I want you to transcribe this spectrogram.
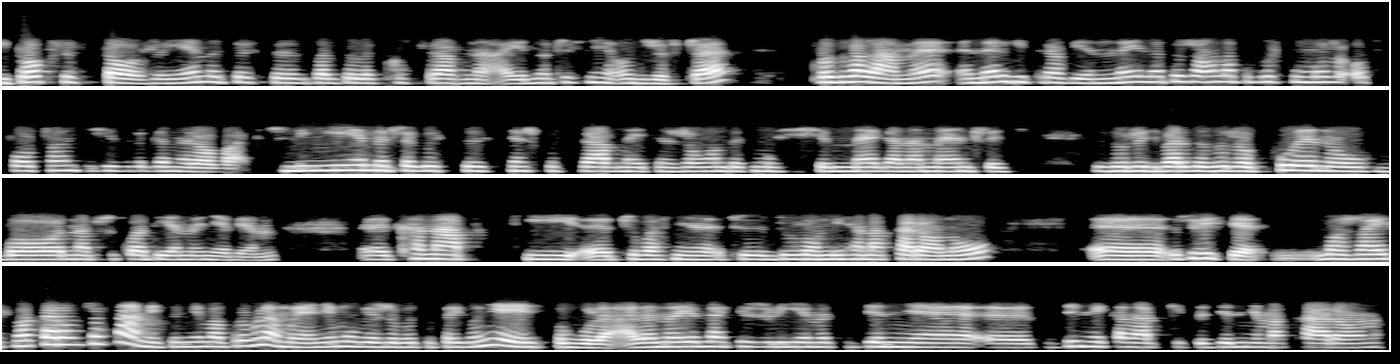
I poprzez to, że jemy coś, co jest bardzo lekkostrawne, a jednocześnie odżywcze, pozwalamy energii trawiennej na to, że ona po prostu może odpocząć i się zregenerować. Czyli nie jemy czegoś, co jest ciężkostrawne i ten żołądek musi się mega namęczyć, zużyć bardzo dużo płynów, bo na przykład jemy, nie wiem, e, kanapki, e, czy właśnie, czy dużą michę makaronu, E, rzeczywiście, można jeść makaron czasami, to nie ma problemu. Ja nie mówię, żeby tutaj go nie jeść w ogóle, ale no jednak jeżeli jemy codziennie, e, codziennie kanapki, codziennie makaron, e,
